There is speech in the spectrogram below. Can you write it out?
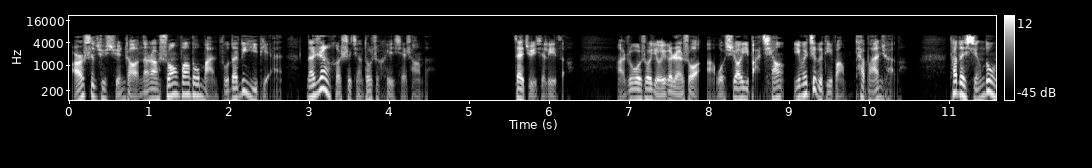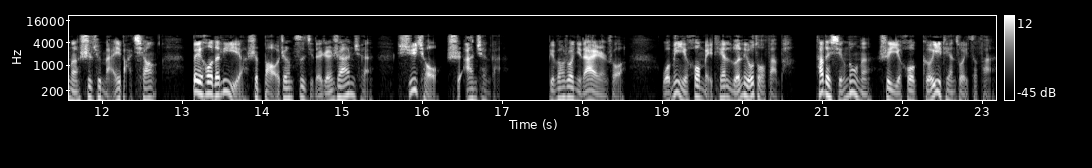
而是去寻找能让双方都满足的利益点，那任何事情都是可以协商的。再举一些例子啊，啊，如果说有一个人说啊，我需要一把枪，因为这个地方太不安全了，他的行动呢是去买一把枪，背后的利益啊是保证自己的人身安全，需求是安全感。比方说你的爱人说。我们以后每天轮流做饭吧。他的行动呢是以后隔一天做一次饭，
